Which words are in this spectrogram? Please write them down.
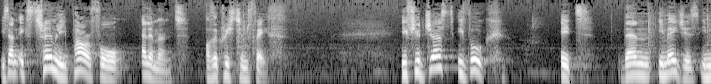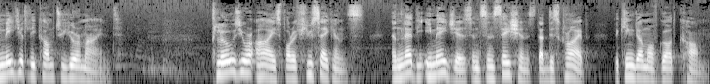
is an extremely powerful element of the Christian faith. If you just evoke it, then images immediately come to your mind. Close your eyes for a few seconds and let the images and sensations that describe the kingdom of God come.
